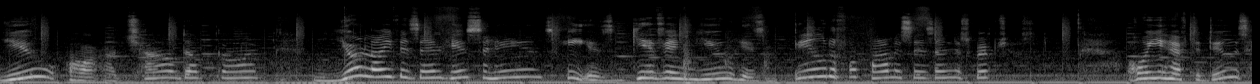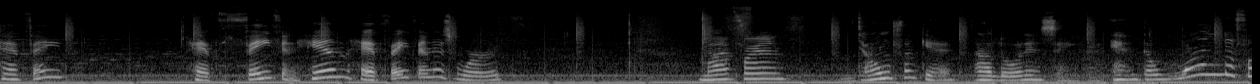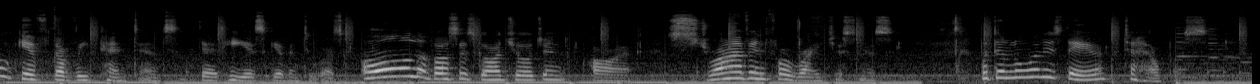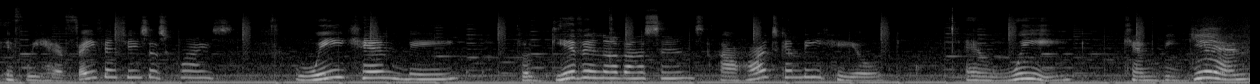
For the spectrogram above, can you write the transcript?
You are a child of God. Your life is in His hands. He is giving you His beautiful promises in the scriptures. All you have to do is have faith. Have faith in Him, have faith in His Word. My friend, don't forget our Lord and Savior and the wonderful gift of repentance that He has given to us. All of us, as God children, are striving for righteousness, but the Lord is there to help us. If we have faith in Jesus Christ, we can be forgiven of our sins, our hearts can be healed, and we can begin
